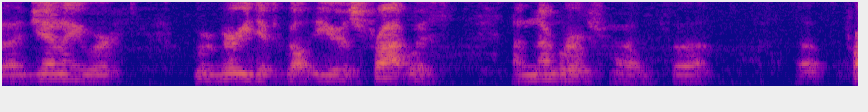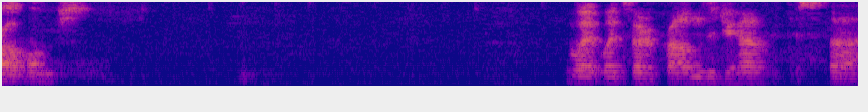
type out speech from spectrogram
Uh, generally, were were very difficult years, fraught with a number of, of, uh, of problems. What what sort of problems did you have? Just uh,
